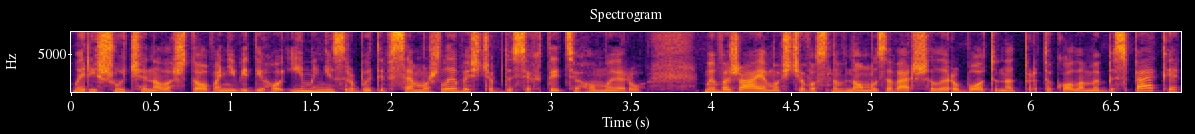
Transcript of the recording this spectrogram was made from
Ми рішуче налаштовані від його імені зробити все можливе, щоб досягти цього миру. Ми вважаємо, що в основному завершили роботу над протоколами безпеки,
